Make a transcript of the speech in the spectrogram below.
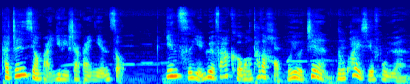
她真想把伊丽莎白撵走，因此也越发渴望她的好朋友 Jane 能快些复原。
